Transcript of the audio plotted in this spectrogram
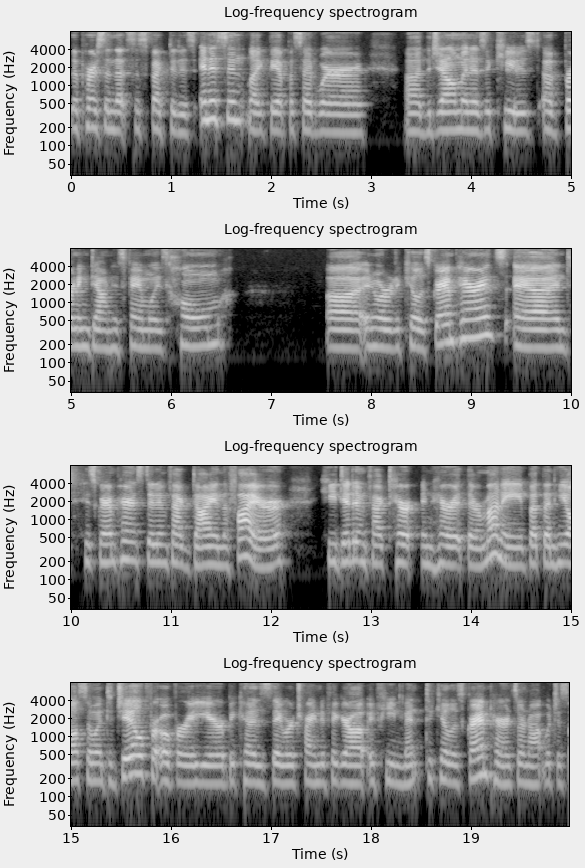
the person that's suspected is innocent, like the episode where uh, the gentleman is accused of burning down his family's home uh, in order to kill his grandparents. And his grandparents did, in fact, die in the fire. He did, in fact, her- inherit their money, but then he also went to jail for over a year because they were trying to figure out if he meant to kill his grandparents or not, which is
